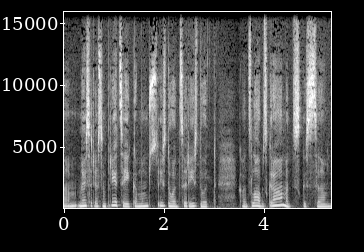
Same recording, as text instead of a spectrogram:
um, mēs arī esam priecīgi, ka mums izdodas arī izdot kādas labas grāmatas, kas um,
